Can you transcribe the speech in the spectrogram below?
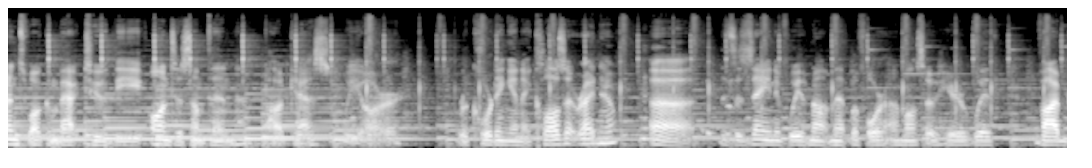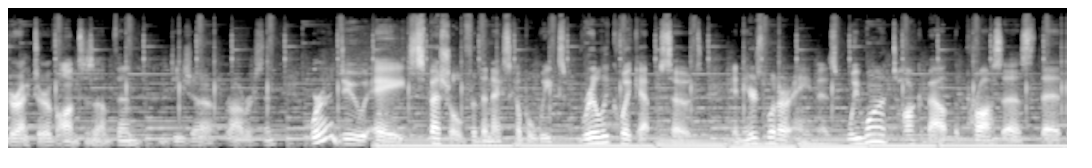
friends. Welcome back to the On to Something podcast. We are recording in a closet right now. Uh, this is Zane. If we have not met before, I'm also here with Vibe Director of On to Something, Deja Robertson. We're going to do a special for the next couple weeks, really quick episodes. And here's what our aim is we want to talk about the process that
